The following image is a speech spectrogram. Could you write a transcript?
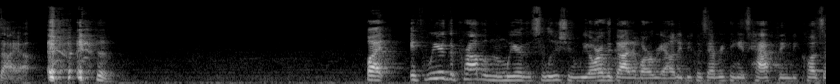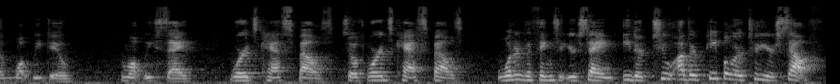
a psyop. but if we're the problem and we are the solution, we are the God of our reality because everything is happening because of what we do and what we say words cast spells. So if words cast spells, what are the things that you're saying, either to other people or to yourself?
